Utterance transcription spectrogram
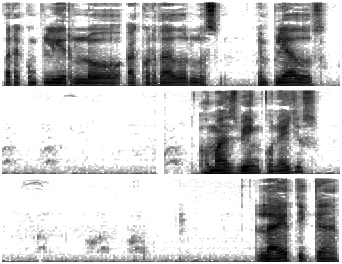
para cumplir lo acordado los empleados, o más bien con ellos, la ética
